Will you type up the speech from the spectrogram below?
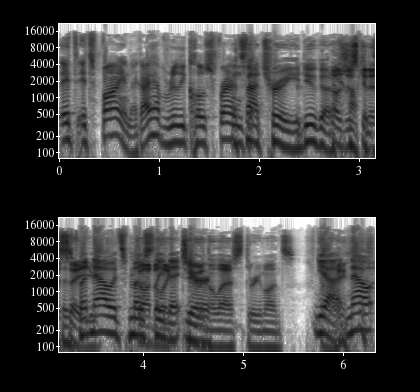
it's it's fine. Like I have really close friends. It's not true. You do go to I was just going to say, but now it's gone to, mostly like, that two you're in the last three months. yeah. right? Now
